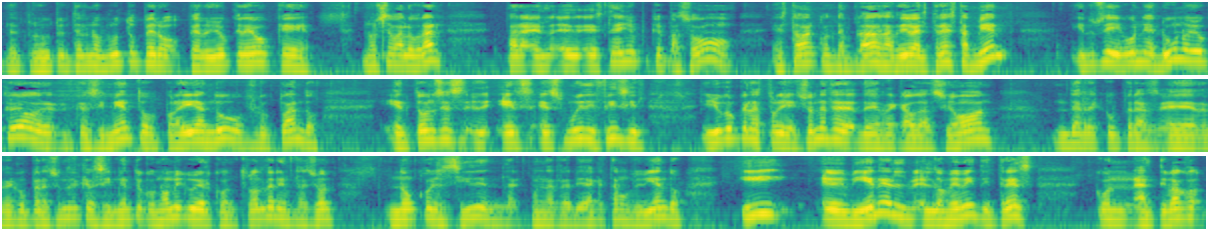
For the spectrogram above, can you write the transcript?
del Producto Interno Bruto, pero, pero yo creo que no se va a lograr. Para el, este año que pasó estaban contempladas arriba del 3 también, y no se llegó ni al 1, yo creo, el crecimiento, por ahí anduvo fluctuando. Entonces es, es muy difícil. Y yo creo que las proyecciones de, recaudación, de, recuperación, eh, recuperación del crecimiento económico y el control de la inflación no coinciden con la realidad que estamos viviendo. Y eh, viene el, 2023 con altibajo.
